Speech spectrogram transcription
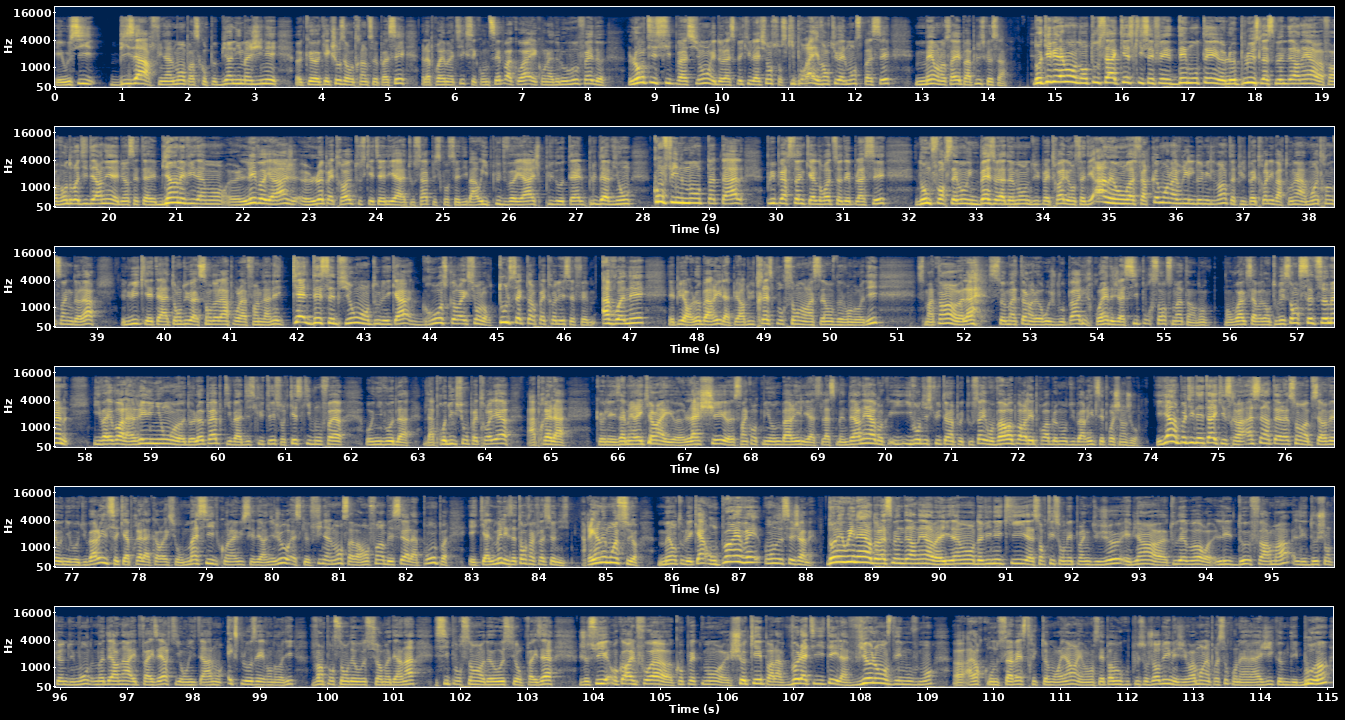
et aussi bizarres finalement parce qu'on peut bien imaginer euh, que quelque chose est en train de se passer. La problématique c'est qu'on ne sait pas quoi et qu'on a de nouveau fait de l'anticipation et de la spéculation sur ce qui pourrait éventuellement se passer, mais on n'en savait pas plus que ça. Donc évidemment, dans tout ça, qu'est-ce qui s'est fait démonter euh, le plus la semaine dernière, enfin vendredi dernier Eh bien, c'était bien évidemment euh, les voyages, euh, le pétrole, tout ce qui était lié à tout ça, puisqu'on s'est dit, bah oui, plus de voyages, plus d'hôtels, plus d'avions, confinement total, plus personne qui a le droit de se déplacer. Donc forcément une baisse de la demande du pétrole et on s'est dit ah mais on va faire comme en avril 2020 et puis le pétrole il va retourner à moins 35 dollars lui qui était attendu à 100 dollars pour la fin de l'année. Quelle déception en tous les cas, grosse correction. Alors tout le secteur pétrolier s'est fait avoiner et puis alors le baril a perdu 13% dans la séance de vendredi. Ce matin, euh, là, ce matin, à l'heure où vous parle, il reprenait déjà 6% ce matin. Donc, on voit que ça va dans tous les sens. Cette semaine, il va y avoir la réunion euh, de l'OPEP qui va discuter sur qu'est-ce qu'ils vont faire au niveau de la production pétrolière. Après la, que les Américains aient lâché 50 euh, millions de barils il la semaine dernière. Donc ils vont discuter un peu de tout ça et on va reparler probablement du baril ces prochains jours. Il y a un petit détail qui sera assez intéressant à observer au niveau du baril, c'est qu'après la correction massive qu'on a eue ces derniers jours, est-ce que finalement ça va enfin baisser à la pompe et calmer les attentes inflationnistes? Rien n'est moins sûr, mais en tous les cas, on peut rêver, on ne sait jamais. Dans les winners de la semaine dernière, bah, évidemment, devinez qui a sorti son épingle du jeu? Eh bien, euh, tout d'abord, les deux pharma, les deux championnes du monde, Moderna et Pfizer, qui ont littéralement explosé vendredi. 20% de hausse sur Moderna, 6% de hausse sur Pfizer. Suis encore une fois euh, complètement euh, choqué par la volatilité et la violence des mouvements, euh, alors qu'on ne savait strictement rien et on n'en sait pas beaucoup plus aujourd'hui, mais j'ai vraiment l'impression qu'on a réagi comme des bourrins,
